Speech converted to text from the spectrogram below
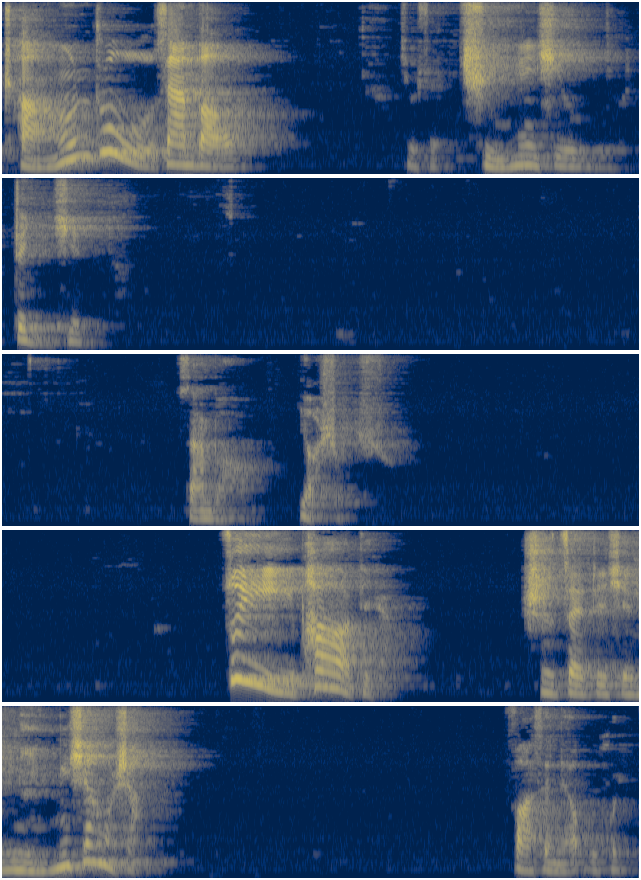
常住三宝，就是全修。正心，三宝要说一说。最怕的是在这些名相上发生了误会。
